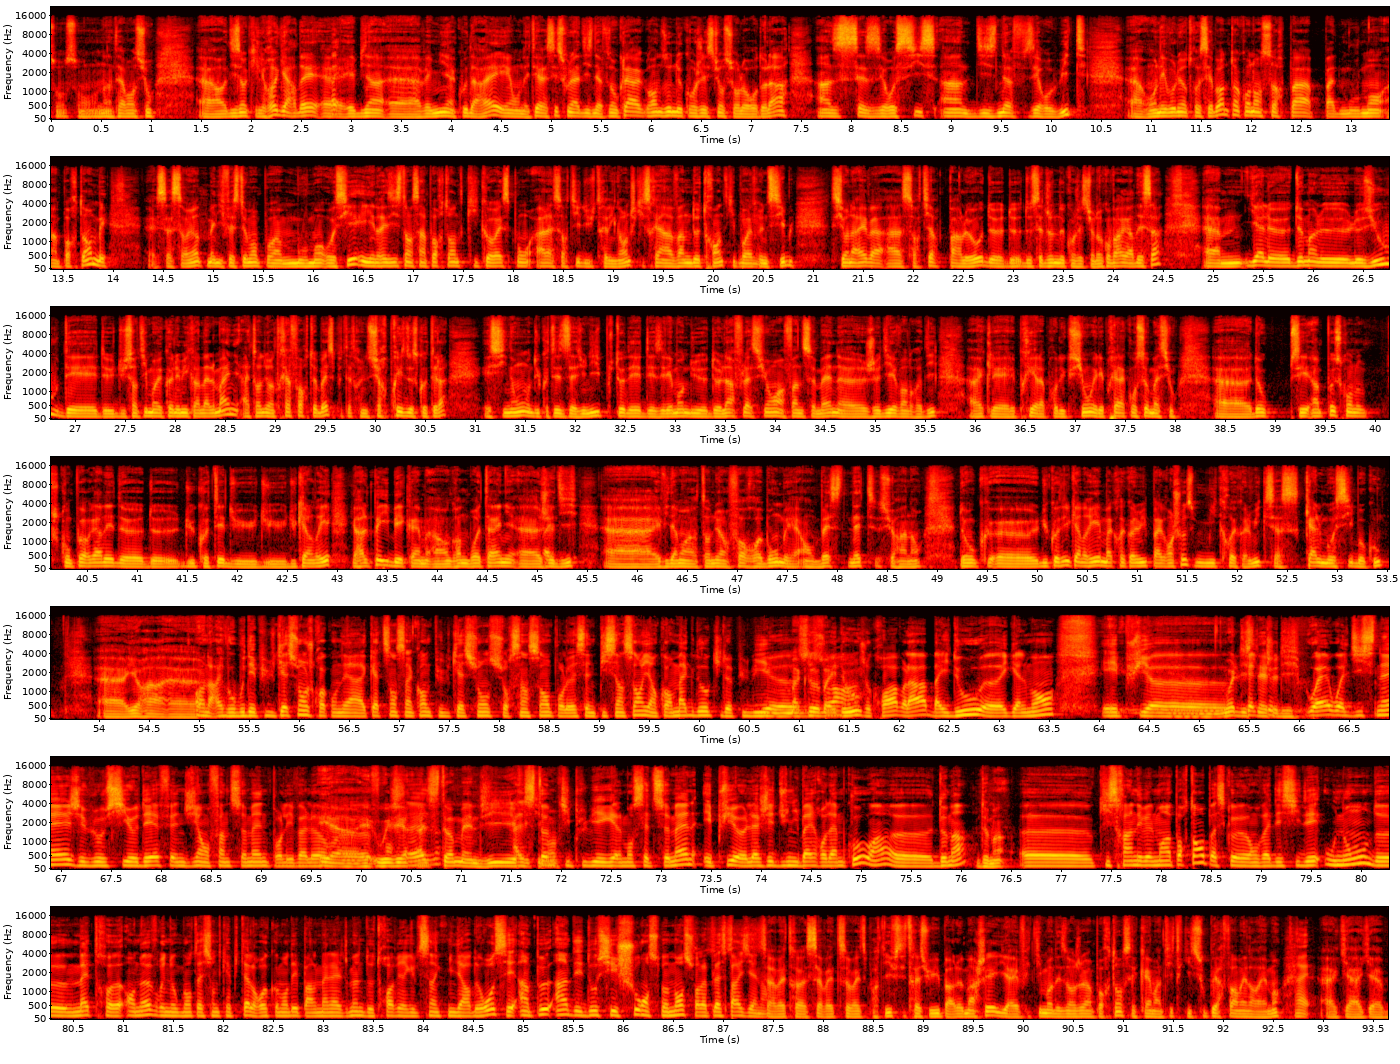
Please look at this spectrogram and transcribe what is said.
intervention euh, en disant qu'il regardait, euh, eh bien, euh, avait mis un coup d'arrêt et on était resté sous la 19. Donc là, grande zone de congestion sur l'euro-dollar, 1,1606, 1,1908. on évolue entre ces bornes tant qu'on n'en sort pas, pas de mouvement important, mais ça s'oriente manifestement pour un mouvement haussier et il y a une résistance importante qui correspond à la sortie du trading range qui serait un 22,30 qui pourrait mmh. être une cible si on arrive à, sortir par le haut de, cette zone de congestion. Donc on va regarder ça. Il y a demain le, le du sentiment économique en Allemagne, attendu en très forte baisse, peut-être une surprise de ce côté-là. Et sinon, du côté des États-Unis, plutôt des, éléments de l'inflation en fin de semaine, euh, jeudi et vendredi, avec les, prix à la production et les prix à la consommation. Euh, donc c'est un peu ce qu'on ce qu'on peut regarder de, du côté du, du, calendrier. Il y aura le PIB quand même en Grande-Bretagne euh, jeudi. Euh, évidemment, attendu un fort rebond, mais en baisse nette sur un an. Donc, euh, du côté du calendrier macroéconomique, pas grand-chose. Microéconomique, ça se calme aussi beaucoup. il y aura, On arrive au bout des publications. Je crois qu'on est à 450 publications sur 500 pour le S&P 500. Il y a encore McDo qui doit publier McDo, ce soir, Baidu. Hein, je crois. Voilà, Baidu également. Et puis Walt Disney jeudi. Ouais, Walt Disney. J'ai vu aussi EDF, Engie en fin de semaine pour les valeurs. Euh, oui, j'ai Alstom, Engie. Alstom qui publie également cette semaine. Et puis euh, l'AG d'Unibail Rodamco hein, euh, demain. Demain. qui sera un événement important parce qu'on va décider ou non de mettre en œuvre une augmentation de capital recommandée par le management de 3,5 milliards d'euros. C'est un peu un des dossiers chauds en ce moment sur la place parisienne. Ça va être, ça va être, ça va être sportif. C'est très suivi par le marché. Il y a effectivement des enjeux importants. C'est quand même un titre qui sous-performe énormément, qui a, qui a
